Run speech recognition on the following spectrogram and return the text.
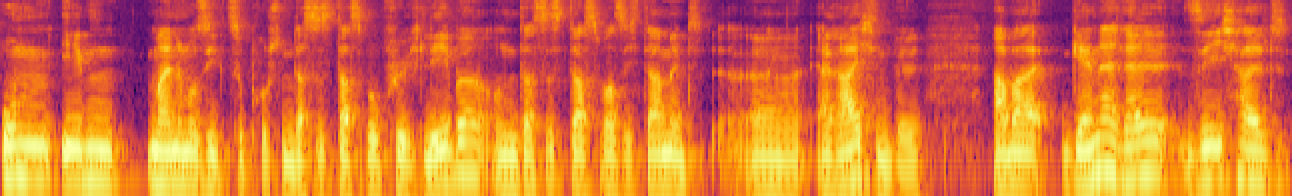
Um eben meine Musik zu pushen. Das ist das, wofür ich lebe und das ist das, was ich damit äh, erreichen will. Aber generell sehe ich halt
